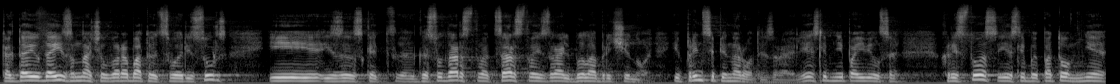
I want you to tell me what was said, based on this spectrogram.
Когда иудаизм начал вырабатывать свой ресурс, и, из, так сказать, государство, царство Израиль было обречено. И, в принципе, народ Израиля. Если бы не появился Христос, если бы потом не,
